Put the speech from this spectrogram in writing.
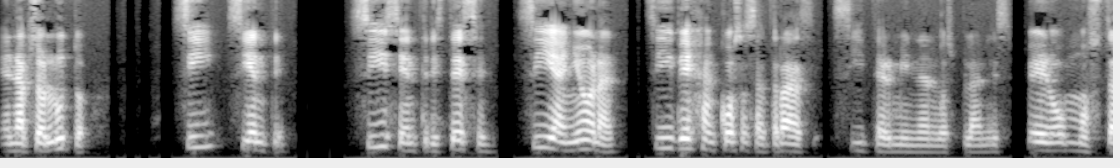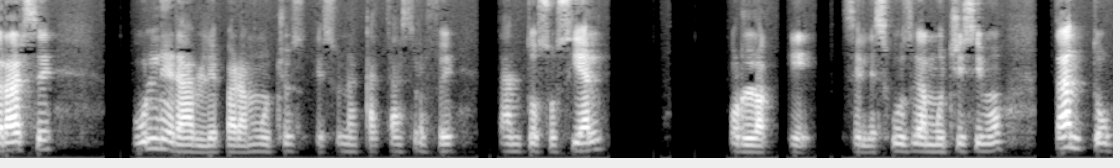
En absoluto. Sí sienten, sí se entristecen, sí añoran, sí dejan cosas atrás, sí terminan los planes, pero mostrarse vulnerable para muchos es una catástrofe tanto social, por lo que se les juzga muchísimo, tanto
